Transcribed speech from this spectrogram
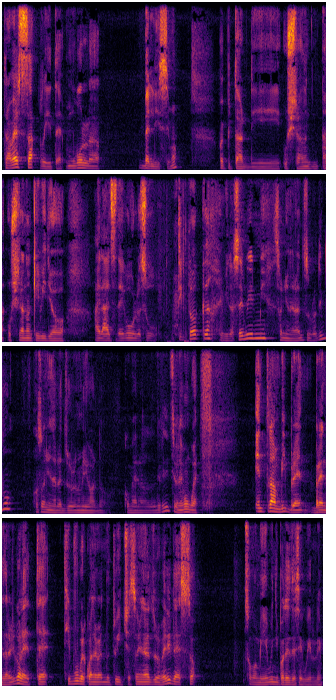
traversa rete, un gol bellissimo. Poi più tardi usciranno, usciranno anche i video highlights dei gol su TikTok. Invito a seguirmi. Sogno nell'azzurro TV o Sogno nell'azzurro, non mi ricordo com'era la definizione. Comunque, entrambi i brand, brand tra virgolette, TV per quanto riguarda Twitch e Sogno nell'azzurro per il resto, sono miei, quindi potete seguirli.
